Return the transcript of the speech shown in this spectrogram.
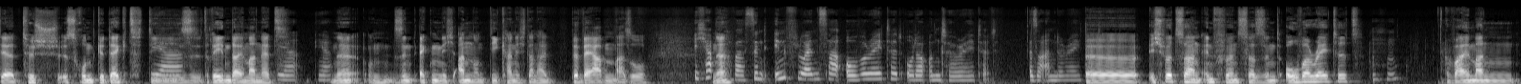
der Tisch ist rund gedeckt, die ja. reden da immer nett ja, ja. Ne? und sind Ecken nicht an und die kann ich dann halt bewerben. Also, ich habe ne? noch was. Sind Influencer overrated oder unterrated? Also underrated? Äh, ich würde sagen, Influencer sind overrated, mhm. weil man,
